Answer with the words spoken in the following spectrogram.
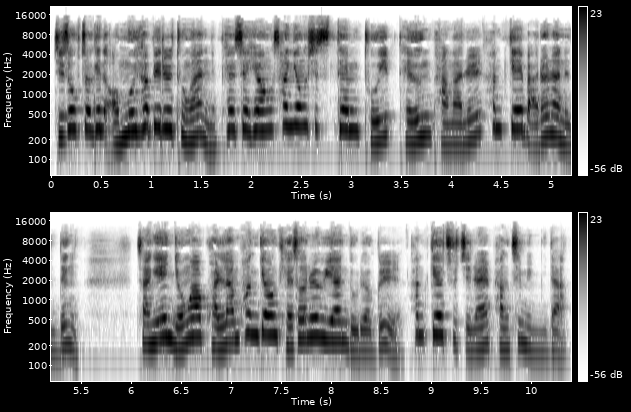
지속적인 업무 협의를 통한 폐쇄형 상영 시스템 도입 대응 방안을 함께 마련하는 등 장애인 영화 관람 환경 개선을 위한 노력을 함께 추진할 방침입니다.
